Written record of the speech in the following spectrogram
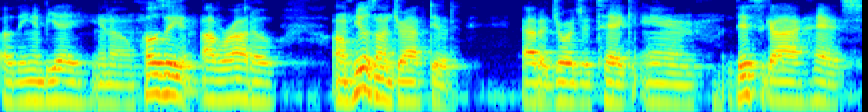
of the NBA. And um, Jose Alvarado, um, he was undrafted out of Georgia Tech, and this guy has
